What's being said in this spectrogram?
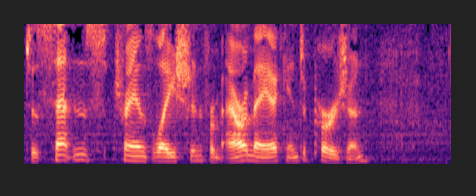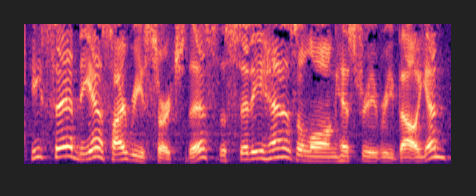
to sentence translation from Aramaic into Persian. He said, Yes, I researched this. The city has a long history of rebellion.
